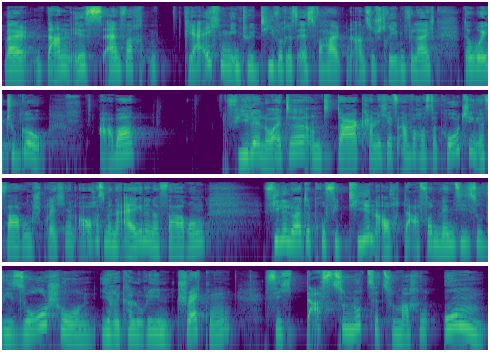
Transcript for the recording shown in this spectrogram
weil dann ist einfach gleich ein intuitiveres Essverhalten anzustreben vielleicht der way to go. Aber viele Leute, und da kann ich jetzt einfach aus der Coaching-Erfahrung sprechen und auch aus meiner eigenen Erfahrung, Viele Leute profitieren auch davon, wenn sie sowieso schon ihre Kalorien tracken, sich das zunutze zu machen, um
